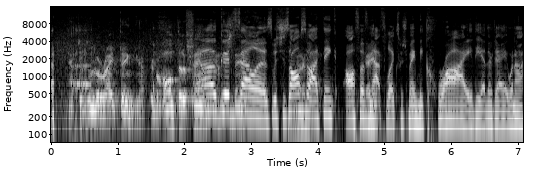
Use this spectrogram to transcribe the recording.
You have to do the right thing. You have to go home to the family. Oh, you understand? Goodfellas, which is also I think off of Okay. Netflix, which made me cry the other day when I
